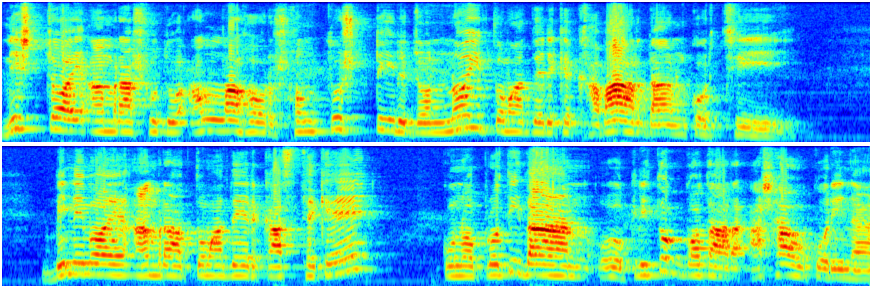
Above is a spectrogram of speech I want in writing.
নিশ্চয় আমরা শুধু আল্লাহর সন্তুষ্টির জন্যই তোমাদেরকে খাবার দান করছি। বিনিময়ে আমরা তোমাদের কাছ থেকে কোনো প্রতিদান ও কৃতজ্ঞতার আশাও করি না।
